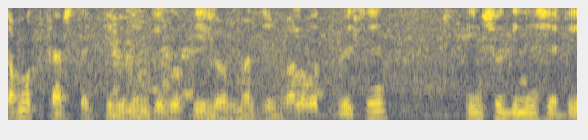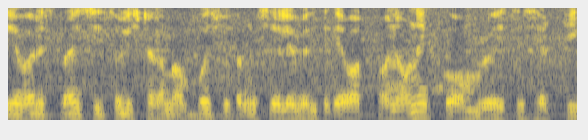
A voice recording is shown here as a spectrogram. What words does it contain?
চমৎকার সেফটি বিনিয়োগযোগ্য পি লোন মার্জিন বলবৎ রয়েছে। তিনশো দিনে সেটি এভারেজ প্রাইস ছেচল্লিশ টাকা নব্বই সুতরাং সে লেভেল থেকে বর্তমানে অনেক কম রয়েছে সেটটি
